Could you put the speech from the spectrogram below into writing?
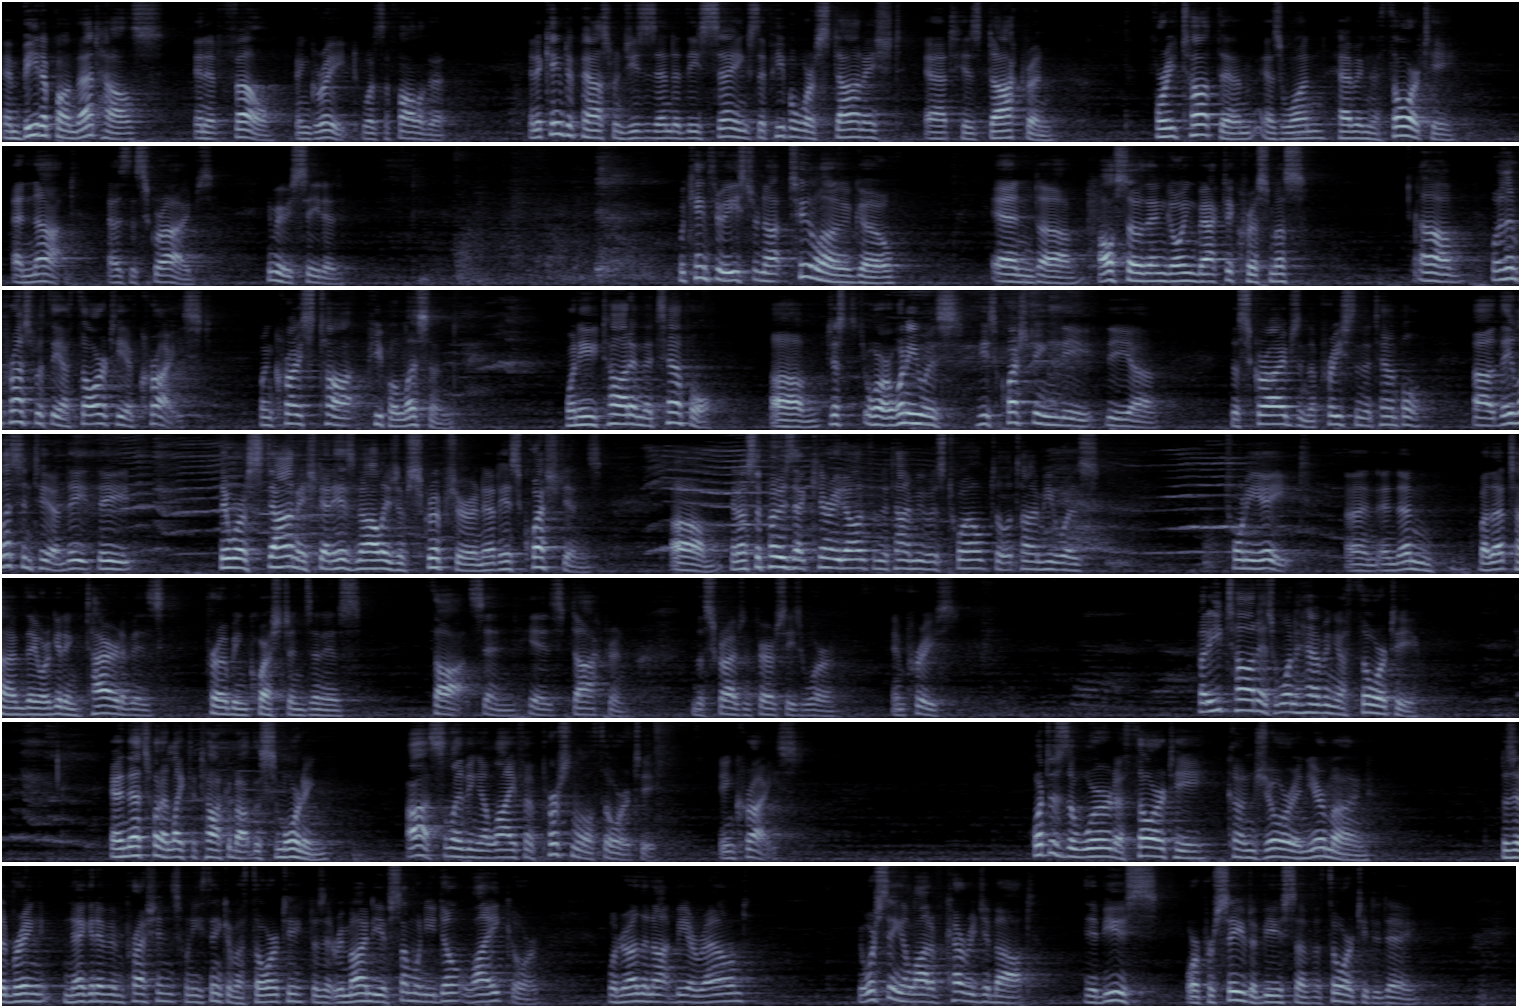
and beat upon that house, and it fell, and great was the fall of it. And it came to pass when Jesus ended these sayings that people were astonished at his doctrine, for he taught them as one having authority, and not as the scribes. You may be seated. We came through Easter not too long ago, and uh, also then going back to Christmas. Um, was impressed with the authority of Christ. When Christ taught, people listened. When he taught in the temple, um, just or when he was he's questioning the the uh, the scribes and the priests in the temple, uh, they listened to him. They they they were astonished at his knowledge of Scripture and at his questions. Um, and I suppose that carried on from the time he was 12 till the time he was 28. And, and then by that time, they were getting tired of his probing questions and his thoughts and his doctrine. The scribes and Pharisees were, and priests. But he taught as one having authority. And that's what I'd like to talk about this morning us living a life of personal authority in Christ. What does the word authority conjure in your mind? Does it bring negative impressions when you think of authority? Does it remind you of someone you don't like or would rather not be around? We're seeing a lot of coverage about the abuse or perceived abuse of authority today.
